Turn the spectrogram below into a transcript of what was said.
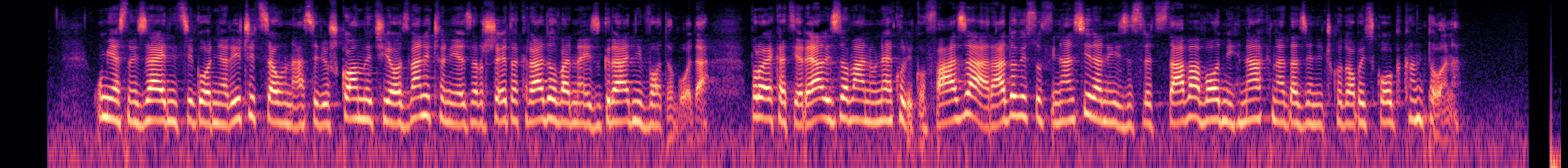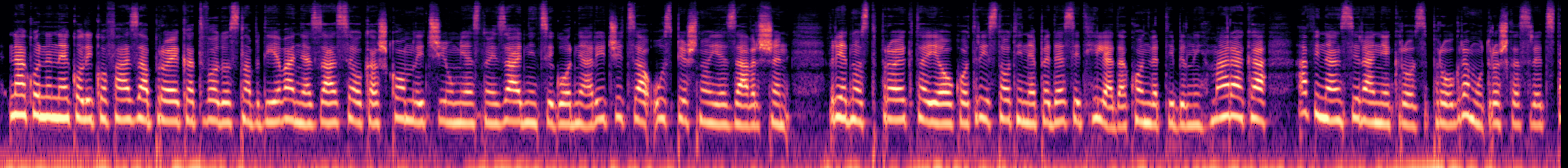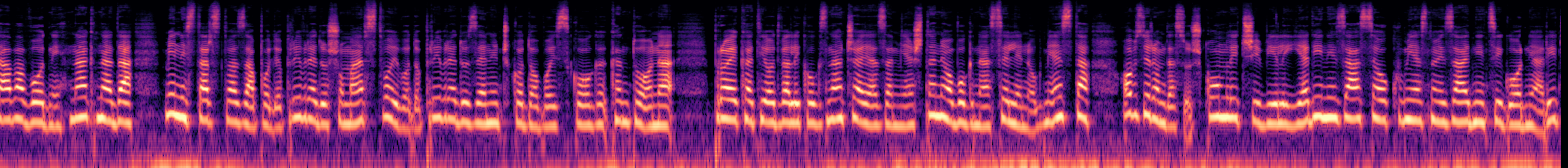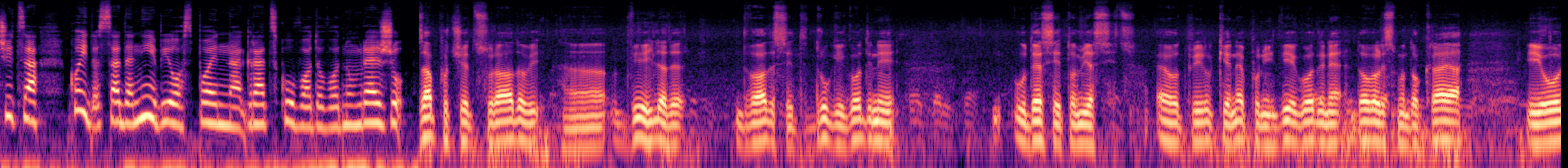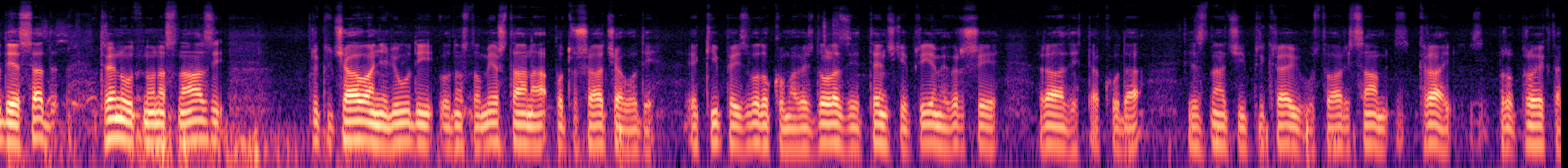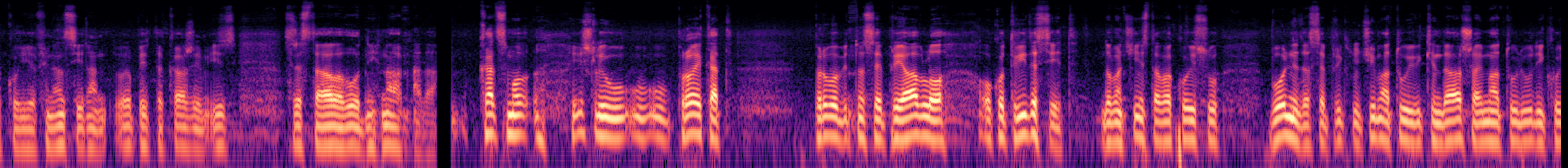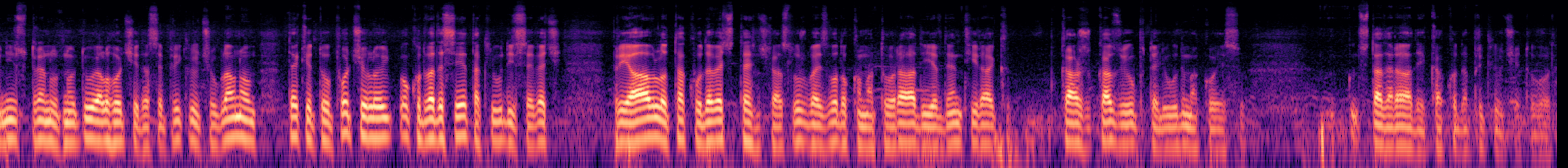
U mjesnoj zajednici Gornja Ričica u naselju Škomlić je odzvaničan je završetak radova na izgradnji vodovoda. Projekat je realizovan u nekoliko faza, a radovi su finansirani iz sredstava vodnih naknada Zeničko-Dobojskog kantona. Nakon nekoliko faza projekat vodosnabdijevanja zaseoka Škomlići u mjesnoj zajednici Gornja Ričica uspješno je završen. Vrijednost projekta je oko 350.000 konvertibilnih maraka, a finansiranje kroz program utroška sredstava vodnih naknada Ministarstva za poljoprivredu, šumarstvo i vodoprivredu Zeničko-Dobojskog kantona. Projekat je od velikog značaja za mještane ovog naseljenog mjesta, obzirom da su Škomlići bili jedini zaseok u mjesnoj lokalnoj zajednici Gornja Ričica, koji do sada nije bio spojen na gradsku vodovodnu mrežu. Započet su radovi e, 2022. godine u desetom mjesecu. Evo, otprilike nepunih dvije godine doveli smo do kraja i ovdje je sad trenutno na snazi priključavanje ljudi, odnosno mještana, potrošača vode. Ekipe iz vodokoma već dolaze, tenčke prijeme vrše, radi, tako da je znači pri kraju u stvari sam kraj projekta koji je finansiran, opet da kažem, iz sredstava vodnih naknada. Kad smo išli u, u, u projekat, prvobitno se je prijavilo oko 30 domaćinstava koji su voljni da se priključi. Ima tu i vikendaša, ima tu ljudi koji nisu trenutno tu, ali hoće da se priključi. Uglavnom, tek je to počelo i oko 20 ljudi se već prijavilo, tako da već tehnička služba iz vodokoma to radi i evidentira kažu, kazuju upute ljudima koji su šta da rade i kako da priključe tu vodu.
